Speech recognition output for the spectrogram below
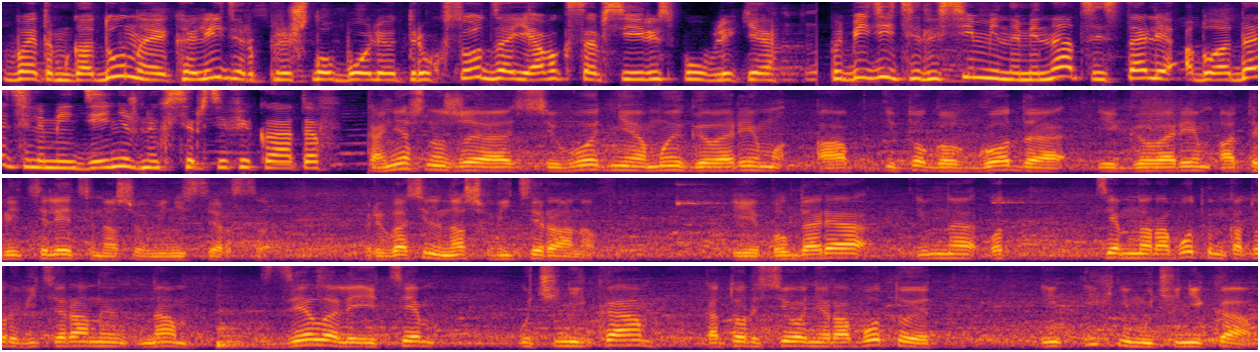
В этом году на «Эколидер» пришло более 300 заявок со всей республики. Победители семи номинаций стали обладателями денежных сертификатов. Конечно же, сегодня мы говорим об итогах года и говорим о 30-летии нашего министерства. Пригласили наших ветеранов. И благодаря именно вот тем наработкам, которые ветераны нам сделали, и тем ученикам, которые сегодня работают, и их ученикам,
